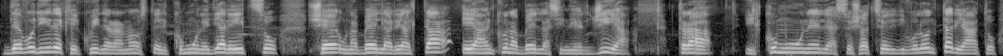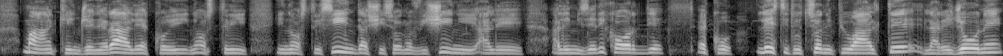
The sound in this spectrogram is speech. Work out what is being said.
Devo dire che qui nella nostra, nel comune di Arezzo c'è una bella realtà e anche una bella sinergia tra il comune, le associazioni di volontariato, ma anche in generale. Ecco, i, nostri, i nostri sindaci sono vicini alle, alle misericordie. Ecco, le istituzioni più alte, la regione,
